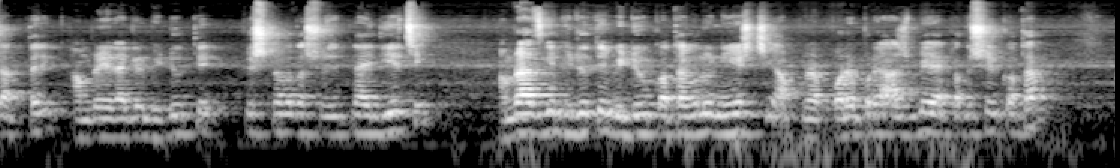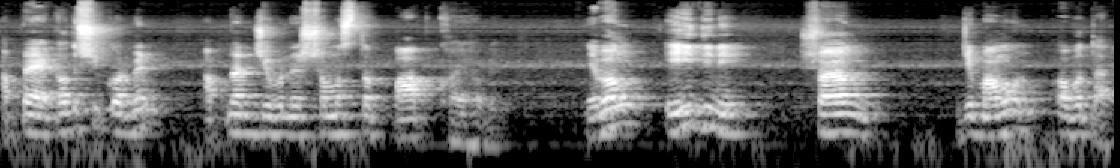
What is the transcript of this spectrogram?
চার তারিখ, আমরা এর আগের ভিডিওতে কৃষ্ণকথা সুজিত নাই দিয়েছি। আমরা আজকে ভিডিওতে ভিডিও কথাগুলো নিয়ে এসেছি। আপনার পরে পরে আসবে একাদশীর কথা। আপনার একাদশী করবেন, আপনার জীবনের সমস্ত পাপ ক্ষয় হবে। এবং এই দিনে স্বয়ং যে বামন অবতার,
